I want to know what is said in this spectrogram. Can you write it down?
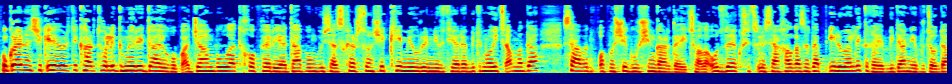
უკრაინაში კიდევ ერთი ქართველი გმირი დაიღუპა. ჯამბულად ხოფერია დაბომბვისას ხერსონში ქიმიური ნივთიერებით მოიწამლა და საავადმყოფოში გუშინ გარდაიცვალა. 26 წლის ახალგაზრდა პირველი დღეებიდან იბრძოდა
